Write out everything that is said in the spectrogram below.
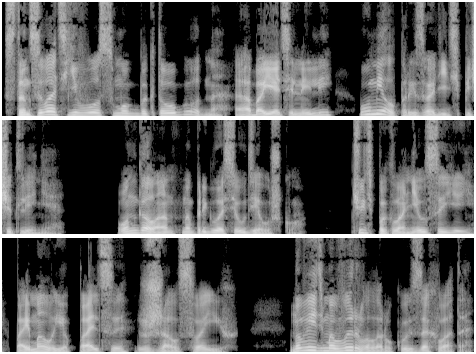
Станцевать его смог бы кто угодно, а обаятельный Ли умел производить впечатление. Он галантно пригласил девушку. Чуть поклонился ей, поймал ее пальцы, сжал своих. Но ведьма вырвала руку из захвата.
